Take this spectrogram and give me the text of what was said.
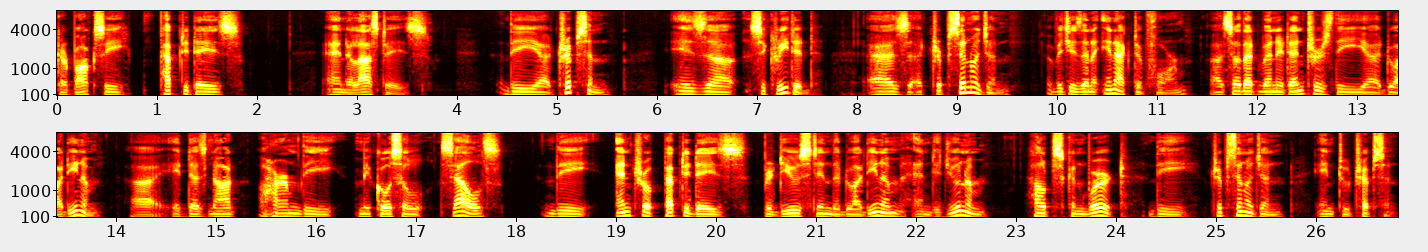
carboxypeptidase, and elastase. The uh, trypsin is uh, secreted as a trypsinogen, which is an inactive form, uh, so that when it enters the uh, duodenum, uh, it does not harm the mucosal cells. The enteropeptidase produced in the duodenum and jejunum helps convert the trypsinogen into trypsin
